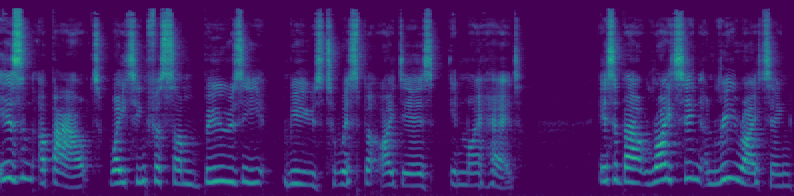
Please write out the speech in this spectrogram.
isn't about waiting for some boozy muse to whisper ideas in my head. It's about writing and rewriting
